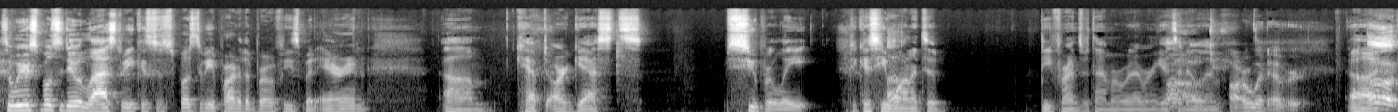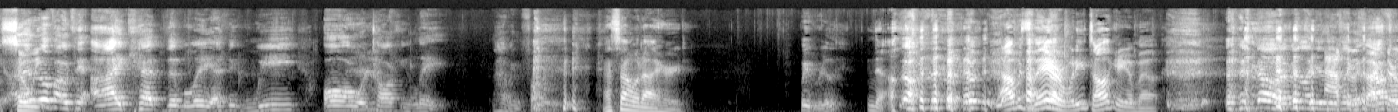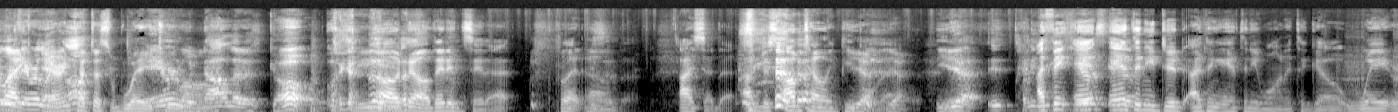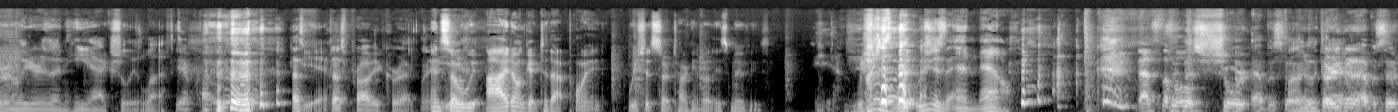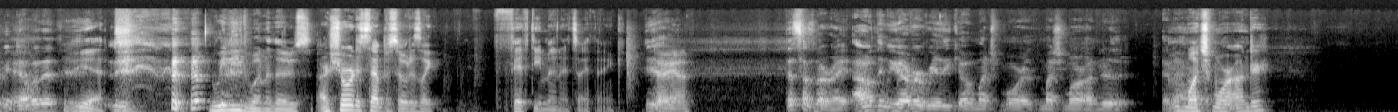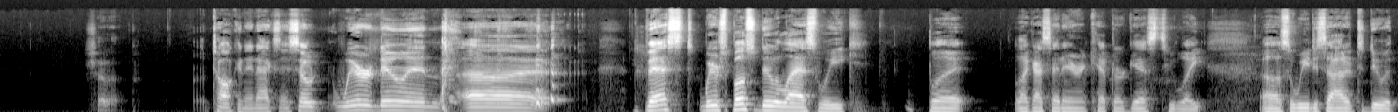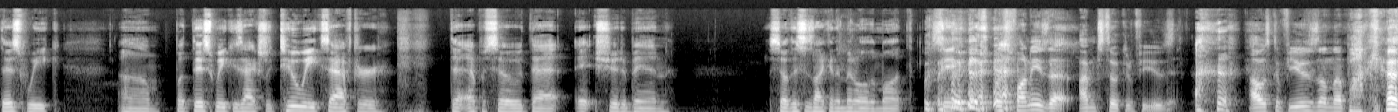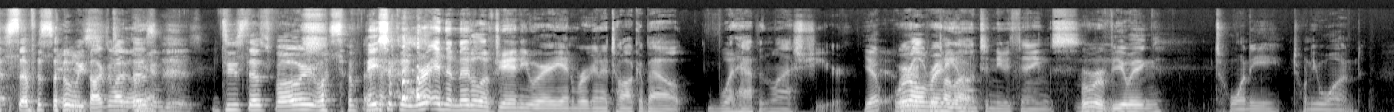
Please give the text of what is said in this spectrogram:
So we were supposed to do it last week. This was supposed to be a part of the Brophies, but Aaron um, kept our guests super late because he wanted to be friends with them or whatever and get to Oh, know them. or whatever. Uh, oh, I don't we, know if I would say I kept them late. I think we all were talking late, having fun. that's not what I heard. Wait, really? No, I was there. What are you talking about? no, I mean like, in, After like the fact, they're like, they were like, Aaron oh, kept us way Aaron too long. would not let us go. Like, Oh no, they didn't say that. But um, said that. I said that. I'm just I'm telling people yeah, that. yeah. Yeah, it, I, mean, I think can hear An- us the- Anthony did. I think Anthony wanted to go way earlier than he actually left. Yeah, probably. That's Yeah. that's probably correct. And so we, I don't get to that point. We should start talking about these movies. Yeah, We should just we should just end now. That's the It's like short episode, Fine the thirty that. minute episode. Be done with it. Yeah, we need one of those. Our shortest episode is like 50 minutes, I think. yeah. So yeah. That sounds about right. I don't think we ever really go much more, much more under. The, hour. Much more under Shut up. talking in accent. So we're doing uh best. We were supposed to do it last week, but like I said, Aaron kept our guest too late, uh, so we decided to do it this week. Um, but this week is actually two weeks after the episode that it should have been. So this is like in the middle of the month. See, what's funny is that I'm still confused. I was confused on the podcast episode. we talked about this. confused. Two steps forward, one step back. Basically, we're in the middle of January, and we're gonna talk about what happened last year. Yep, We're, already talking on to new things. We're reviewing 2021.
